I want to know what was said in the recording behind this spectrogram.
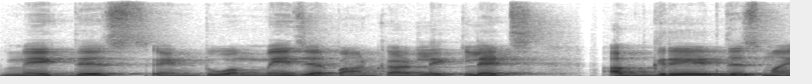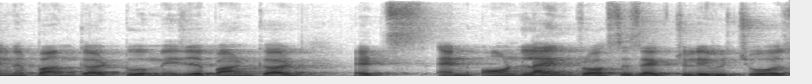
make this into a major pan card. Like let's upgrade this minor pan card to a major pan card. It's an online process actually which was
